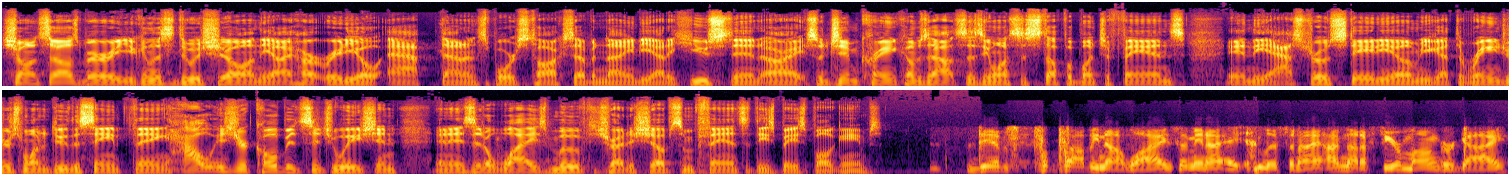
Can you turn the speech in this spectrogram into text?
Sean Salisbury, you can listen to his show on the iHeartRadio app down in Sports Talk 790 out of Houston. All right, so Jim Crane comes out, says he wants to stuff a bunch of fans in the Astros Stadium. You got the Rangers want to do the same thing. How is your COVID situation, and is it a wise move to try to shove some fans at these baseball games? Dibs, probably not wise. I mean, I listen. I, I'm not a fear monger guy,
